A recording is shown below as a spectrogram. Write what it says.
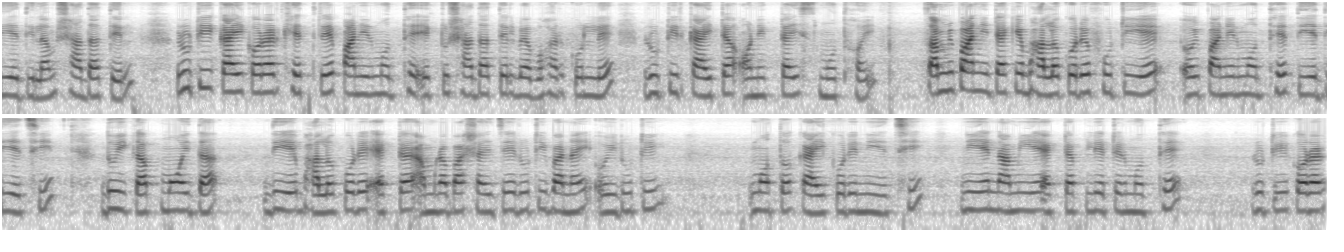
দিয়ে দিলাম সাদা তেল। রুটি কাই করার ক্ষেত্রে পানির মধ্যে একটু সাদা তেল ব্যবহার করলে রুটির কাইটা অনেকটাই স্মুথ হয়। তো আমি পানিটাকে ভালো করে ফুটিয়ে ওই পানির মধ্যে দিয়ে দিয়েছি। দুই কাপ ময়দা দিয়ে ভালো করে একটা আমরা বাসায় যে রুটি বানাই, ওই রুটি মতো কাই করে নিয়েছি। নিয়ে নামিয়ে একটা প্লেটের মধ্যে রুটি করার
